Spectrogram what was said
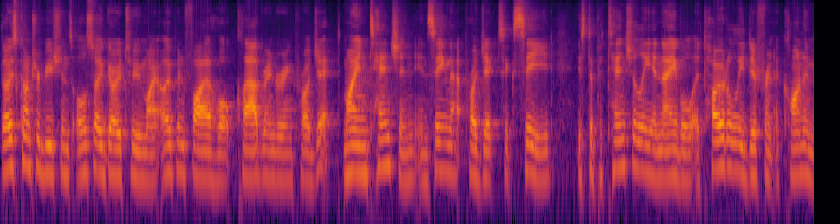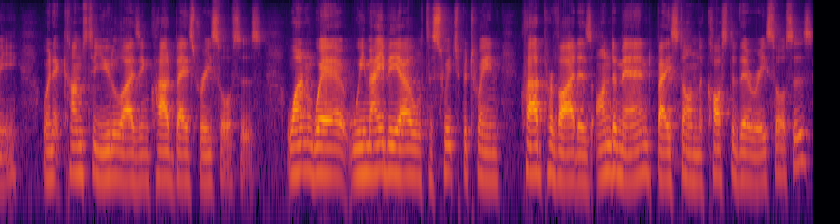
Those contributions also go to my OpenFirehawk cloud rendering project. My intention in seeing that project succeed is to potentially enable a totally different economy when it comes to utilizing cloud-based resources. One where we may be able to switch between cloud providers on demand based on the cost of their resources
